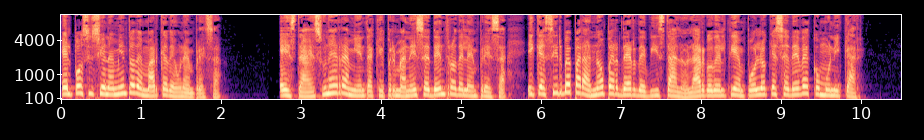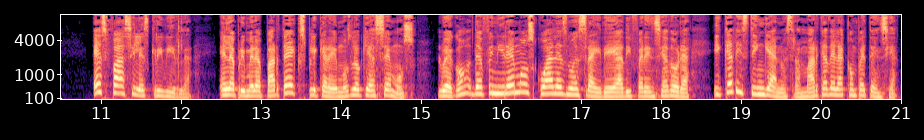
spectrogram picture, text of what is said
el posicionamiento de marca de una empresa. Esta es una herramienta que permanece dentro de la empresa y que sirve para no perder de vista a lo largo del tiempo lo que se debe comunicar. Es fácil escribirla en la primera parte explicaremos lo que hacemos, luego definiremos cuál es nuestra idea diferenciadora y qué distingue a nuestra marca de la competencia.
